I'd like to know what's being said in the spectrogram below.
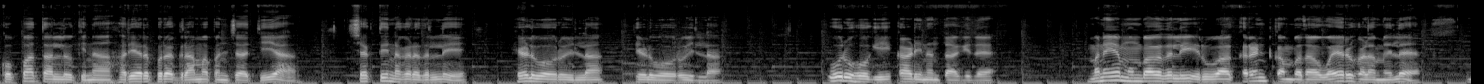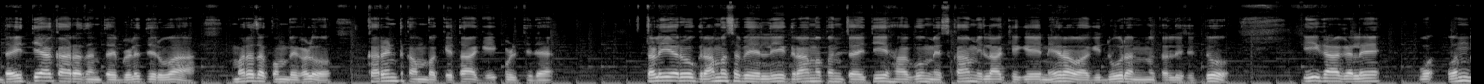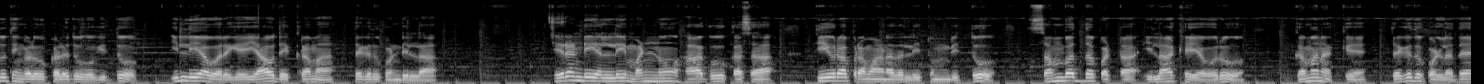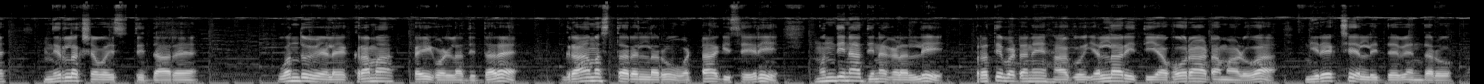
ಕೊಪ್ಪ ತಾಲ್ಲೂಕಿನ ಹರಿಹರಪುರ ಗ್ರಾಮ ಪಂಚಾಯತಿಯ ಶಕ್ತಿನಗರದಲ್ಲಿ ಹೇಳುವವರು ಇಲ್ಲ ಕೇಳುವವರು ಇಲ್ಲ. ಊರು ಹೋಗಿ ಕಾಡಿನಂತಾಗಿದೆ. ಮನೆಯ ಮುಂಭಾಗದಲ್ಲಿ ಇರುವ ಕರೆಂಟ್ ಕಂಬದ ವಯರುಗಳ ಮೇಲೆ ದೈತ್ಯಾಕಾರದಂತೆ ಬೆಳೆದಿರುವ ಮರದ ಕೊಂಬೆಗಳು ಕರೆಂಟ್ ಕಂಬಕ್ಕೆ ತಾಗಿ ಕುಳಿತಿದೆ. ಸ್ಥಳೀಯರು ಗ್ರಾಮಸಭೆಯಲ್ಲಿ ಗ್ರಾಮ ಪಂಚಾಯಿತಿ ಹಾಗೂ ಮೆಸ್ಕಾಂ ಇಲಾಖೆಗೆ ನೇರವಾಗಿ ದೂರನ್ನು ಸಲ್ಲಿಸಿದ್ದು ಈಗಾಗಲೇ ಒಂದು ತಿಂಗಳು ಕಳೆದು ಹೋಗಿದ್ದು ಇಲ್ಲಿಯವರೆಗೆ ಯಾವುದೇ ಕ್ರಮ ತೆಗೆದುಕೊಂಡಿಲ್ಲ. ಚರಂಡಿಯಲ್ಲಿ ಮಣ್ಣು ಹಾಗೂ ಕಸ ತೀವ್ರ ಪ್ರಮಾಣದಲ್ಲಿ ತುಂಬಿದ್ದು ಸಂಬಂಧಪಟ್ಟ ಇಲಾಖೆಯವರು ಗಮನಕ್ಕೆ ತೆಗೆದುಕೊಳ್ಳದೆ ನಿರ್ಲಕ್ಷ್ಯ ವಹಿಸುತ್ತಿದ್ದಾರೆ ಒಂದು ವೇಳೆ ಕ್ರಮ ಕೈಗೊಳ್ಳದಿದ್ದರೆ ಗ್ರಾಮಸ್ಥರೆಲ್ಲರೂ ಒಟ್ಟಾಗಿ ಸೇರಿ ಮುಂದಿನ ದಿನಗಳಲ್ಲಿ ಪ್ರತಿಭಟನೆ ಹಾಗೂ ಎಲ್ಲ ರೀತಿಯ ಹೋರಾಟ ಮಾಡುವ ನಿರೀಕ್ಷೆಯಲ್ಲಿದ್ದೇವೆ ಎಂದರು.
